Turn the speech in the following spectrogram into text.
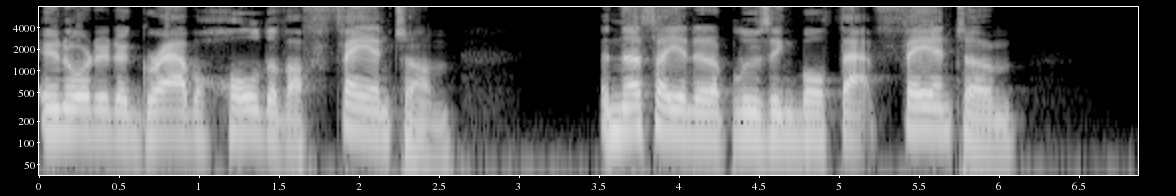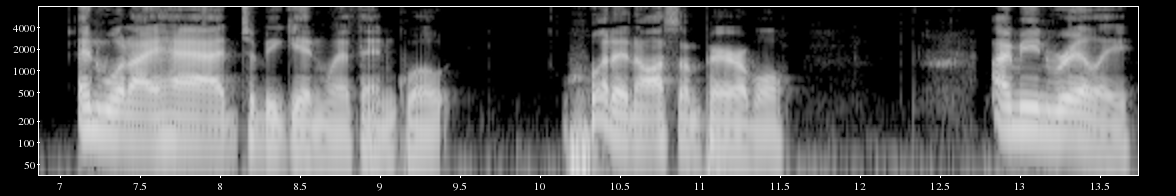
in order to grab hold of a phantom. And thus I ended up losing both that phantom and what I had to begin with. End quote. What an awesome parable. I mean, really,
